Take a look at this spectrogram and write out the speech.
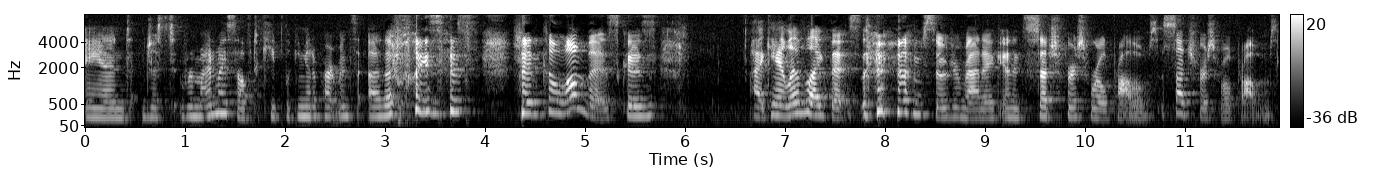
and just remind myself to keep looking at apartments other places than Columbus because I can't live like this. I'm so dramatic and it's such first world problems, such first world problems.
